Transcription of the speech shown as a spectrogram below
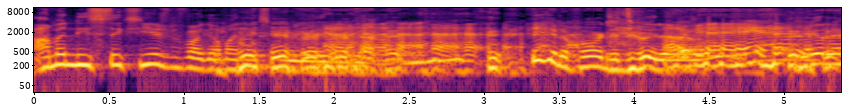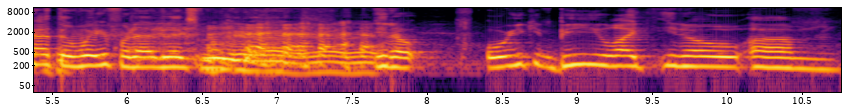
I'm gonna need six years before I got my next movie. You're He can afford to do it. Okay. You're gonna have to wait for that next movie. You know, or you can be like you know. Um,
